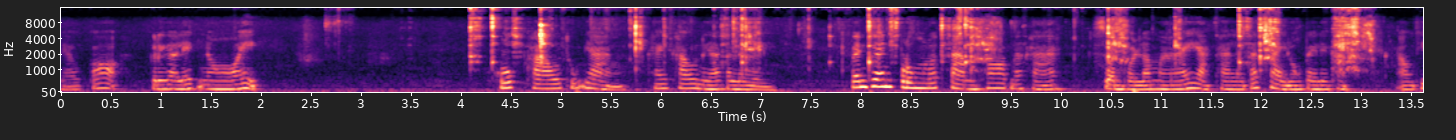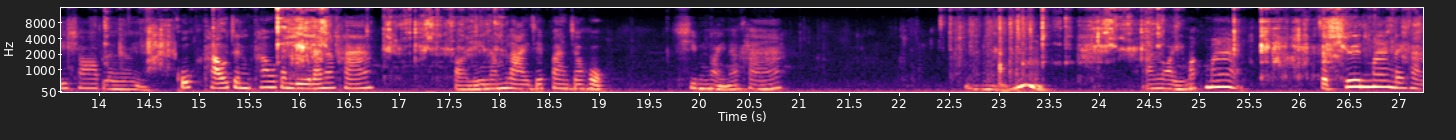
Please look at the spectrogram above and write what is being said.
แล้วก็เกลือเล็กน้อยคลุกเคล้าทุกอย่างให้เข้าเนื้อกันเลย เพื่อนๆปรุงรสตามชอบนะคะ ส่วนผลไม้อยากทานอะไรก็ใส่ลงไปเลยค่ะ เอาที่ชอบเลยคลุกเคล้าจนเข้ากันดีแล้วนะคะ ตอนนี้น้ำลายเจ๊ปานจะหก ชิมหน่อยนะคะอื้อหืออร่อยมากๆ สดชื่นมากเลยค่ะ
